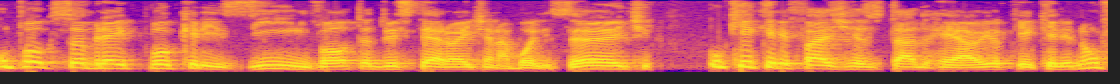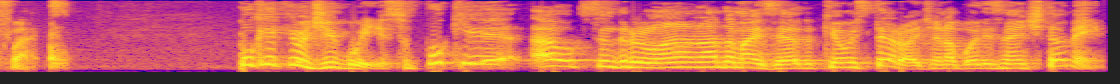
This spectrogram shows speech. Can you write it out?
um pouco sobre a hipocrisia em volta do esteroide anabolizante, o que, que ele faz de resultado real e o que, que ele não faz. Por que, que eu digo isso? Porque a oxandrolona nada mais é do que um esteroide anabolizante também.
